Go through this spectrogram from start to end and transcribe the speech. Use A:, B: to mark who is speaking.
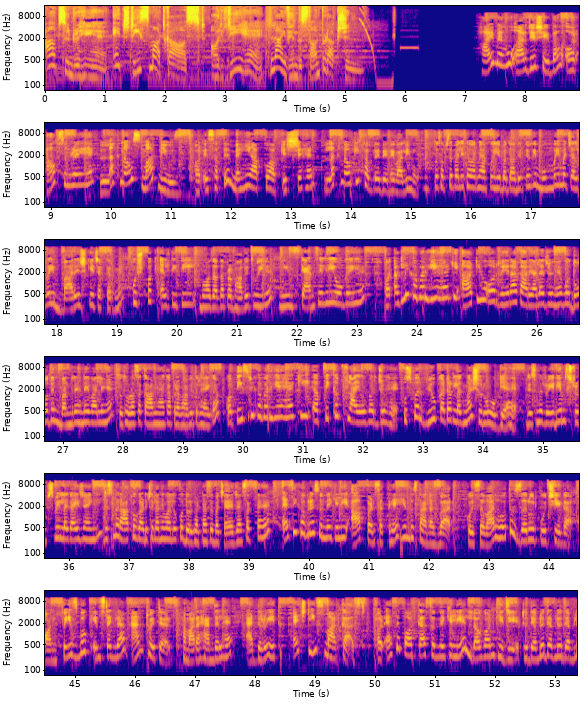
A: आप सुन रहे हैं एच डी स्मार्ट कास्ट और ये है लाइव हिंदुस्तान प्रोडक्शन
B: हाय मैं हूँ आरजे शेबा और आप सुन रहे हैं लखनऊ स्मार्ट न्यूज़ और इस हफ़्ते मैं ही आपको आपके शहर लखनऊ की खबरें देने वाली हूँ। तो सबसे पहली खबर मैं आपको ये बता देती हूँ कि मुंबई में चल रही बारिश के चक्कर में पुष्पक एलटीटी बहुत ज़्यादा प्रभावित हुई है। मीन्स कैंसिल ही हो गई है। और अगली खबर ये है कि आरटीओ और रेरा कार्यालय जो है वो दो दिन बंद रहने वाले हैं तो थोड़ा सा काम यहाँ का प्रभावित रहेगा। और तीसरी खबर ये है कि पिकअप फ्लाईओवर जो है, उस पर व्यू कटर लगना शुरू हो गया है, जिसमें रेडियम स्ट्रिप्स भी लगाई जाएँगी, जिसमें रात को गाड़ी चलाने वालों को दुर्घटना से बचाया जा सकता है। ऐसी खबरें सुनने के लिए आप पढ़ सकते हैं हिंदुस्तान अखबार। कोई सवाल हो तो ज़रूर पूछिएगा on Facebook Instagram and Twitter हमारा हैंडल है at the rate H T और ऐसे पॉडकास्ट सुनने के लिए लॉग ऑन कीजिए to W W W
